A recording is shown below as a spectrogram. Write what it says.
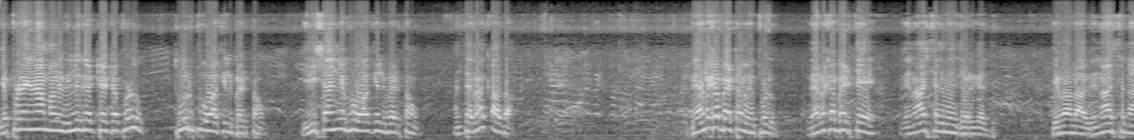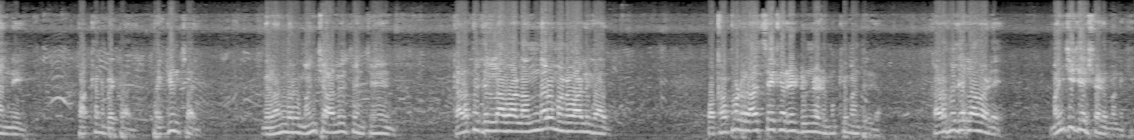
ఎప్పుడైనా మనం ఇల్లు కట్టేటప్పుడు తూర్పు వాకిలు పెడతాం. ఈశాన్యపు వాకిలు పెడతాం. అంతేనా కాదా? వెనక పెట్టం ఎప్పుడు? వెనక పెడితే వినాశనమే జరగద్ది. ఇవాళ ఆ వినాశనాన్ని పక్కన పెట్టాలి తగ్గించాలి. మీరందరూ మంచి ఆలోచన చేయండి. కడప జిల్లా వాళ్ళందరూ మన వాళ్ళు కాదు. ఒకప్పుడు రాజశేఖర్ రెడ్డి ఉన్నాడు ముఖ్యమంత్రిగా. కడప జిల్లా వాడే. మంచి చేశాడు మనకి.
